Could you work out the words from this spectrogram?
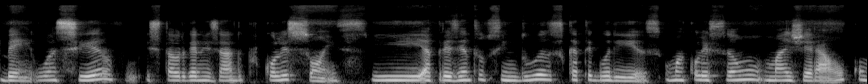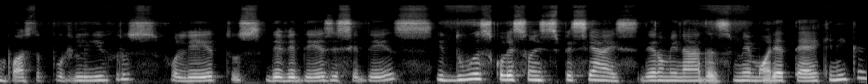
Bem, o acervo está organizado por coleções e apresentam-se em duas categorias: uma coleção mais geral, composta por livros, folhetos, DVDs e CDs, e duas coleções especiais, denominadas Memória Técnica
